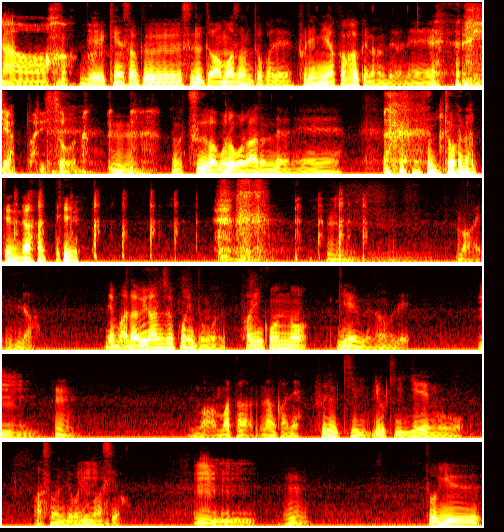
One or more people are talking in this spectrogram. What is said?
あで、検索すると Amazon とかでプレミア価格なんだよね。あ、やっぱりそうな。うん。でも2はゴロゴロあるんだよね。どうなってんだっていう。うん。まあいいんだ。で、まあラグランジュポイントもファミコンのゲームなので、うん。うん。まあまたなんかね、古き良きゲームを遊んでおりますよ。うんうん。うん。という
